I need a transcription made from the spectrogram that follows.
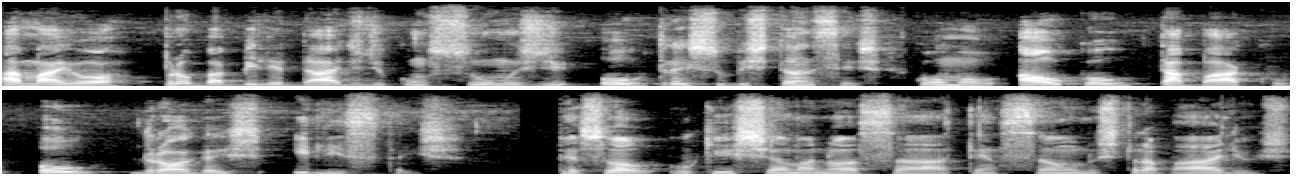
à maior probabilidade de consumos de outras substâncias, como álcool, tabaco ou drogas ilícitas. Pessoal, o que chama a nossa atenção nos trabalhos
